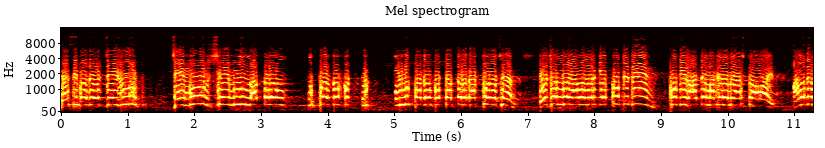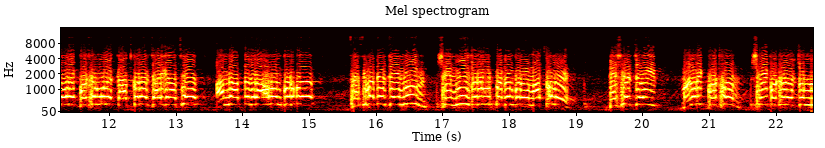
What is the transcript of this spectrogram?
ফ্যাসিবাদের যে রূপ, যে মূল, সেই মূল আপনারা উৎপাদন কর- উৎপাদন করতে আপনারা ব্যর্থ হয়েছেন এজন্যই আমাদেরকে প্রতিদিন প্রতি রাতে মাঠে নেমে আসতে হয় আমাদের অনেক গঠনমূলক কাজ করার জায়গা আছে আমরা আপনাদের আহ্বান করব যে মূল সেই মূল ধরে উৎপাদন করার মাধ্যমে দেশের যেই মানবিক গঠন সেই গঠনের জন্য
